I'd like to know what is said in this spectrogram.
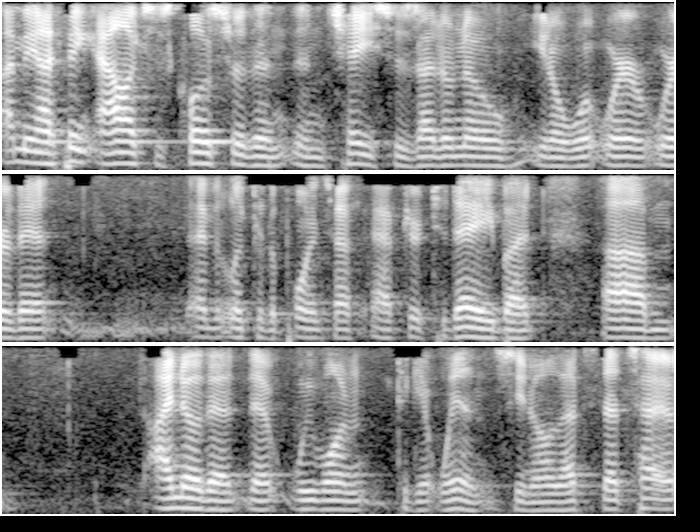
I, mean, I think Alex is closer than, than Chase is. I don't know, you know, wh- where where that. I haven't looked at the points af- after today, but um, I know that that we want to get wins. You know, that's that's how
